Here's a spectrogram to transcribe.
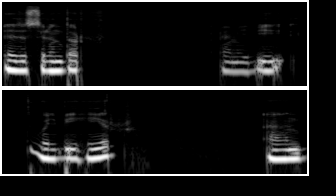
The cylinder uh, maybe it will be here. And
